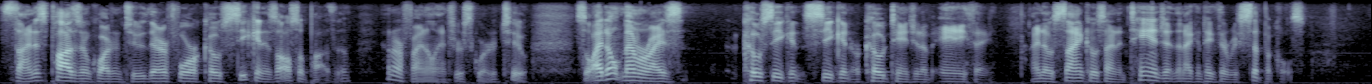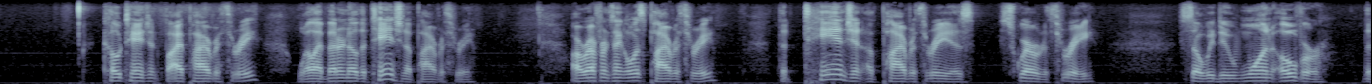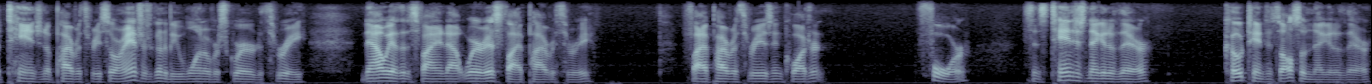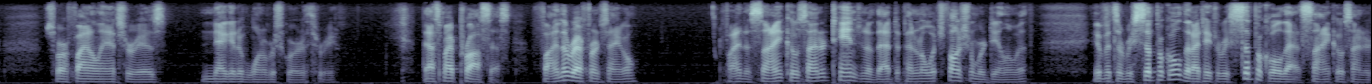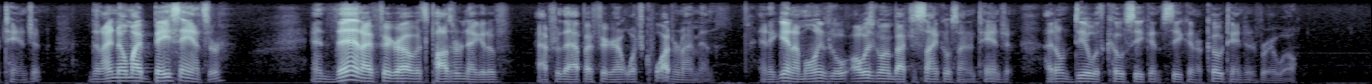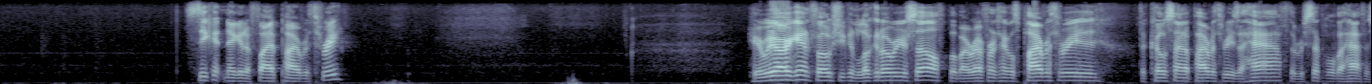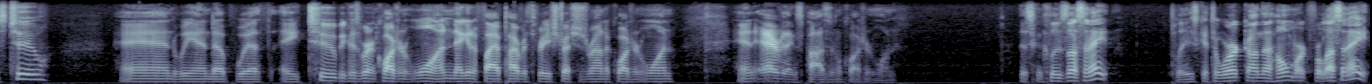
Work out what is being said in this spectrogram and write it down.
Sine is positive in quadrant 2, therefore cosecant is also positive, and our final answer is square root of 2. So I don't memorize cosecant, secant, or cotangent of anything. I know sine, cosine, and tangent, then I can take their reciprocals. Cotangent 5 pi over 3, well, I better know the tangent of pi over 3. Our reference angle is pi over 3. The tangent of pi over 3 is square root of 3. So we do 1 over the tangent of pi over 3. So our answer is going to be 1 over square root of 3. Now we have to just find out where is 5 pi over 3. 5 pi over 3 is in quadrant 4. Since tangent is negative there, cotangent is also negative there. So our final answer is negative 1 over square root of 3. That's my process. Find the reference angle, find the sine, cosine, or tangent of that, depending on which function we're dealing with. If it's a reciprocal, then I take the reciprocal of that sine, cosine, or tangent. Then I know my base answer, and then I figure out if it's positive or negative after that by figuring out which quadrant I'm in. And again, I'm only go, always going back to sine, cosine, and tangent. I don't deal with cosecant, secant, or cotangent very well. Secant negative 5 pi over 3. Here we are again, folks. You can look it over yourself, but my reference angle is pi over 3. The cosine of pi over 3 is a half. The reciprocal of a half is 2. And we end up with a 2 because we're in quadrant 1. Negative 5 pi over 3 stretches around to quadrant 1. And everything's positive in quadrant 1. This concludes lesson 8. Please get to work on the homework for lesson 8.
